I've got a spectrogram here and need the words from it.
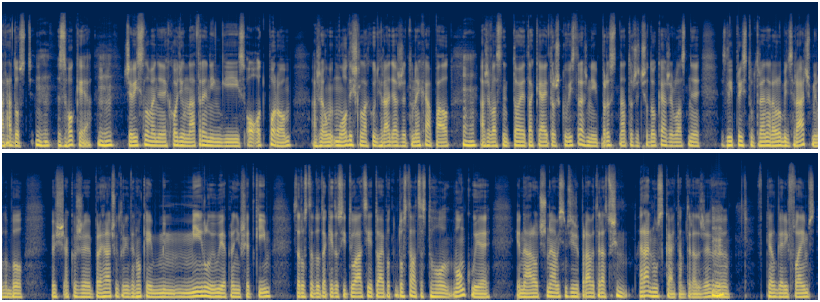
a radosť mm-hmm. z hokeja. Mm-hmm. Že vyslovene chodil na tréningy s odporom a že mu odišla chuť hrať a že to nechápal mm-hmm. a že vlastne to je také aj trošku vystražný prst na to, že čo dokáže vlastne zlý prístup trénera robiť s hráčmi, lebo vieš, akože pre hráčov, ktorí ten hokej milujú, je pre nich všetkým, sa dostať do takejto situácie, to aj potom dostávať sa z toho vonku je, je náročné a myslím si, že práve teraz, tuším, Ryan Huska je tam teraz, že, v, mm. v Calgary Flames,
